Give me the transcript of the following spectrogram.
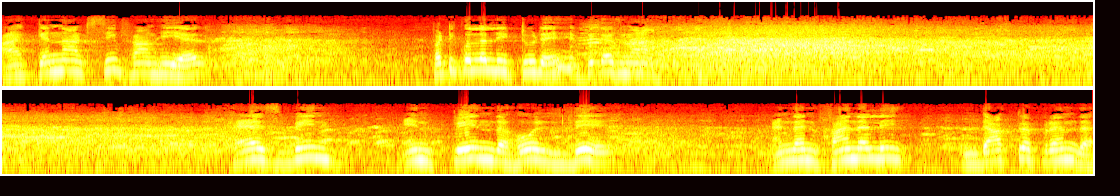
I cannot see from here, particularly today, because now. Has been in pain the whole day, and then finally, Dr. Premda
